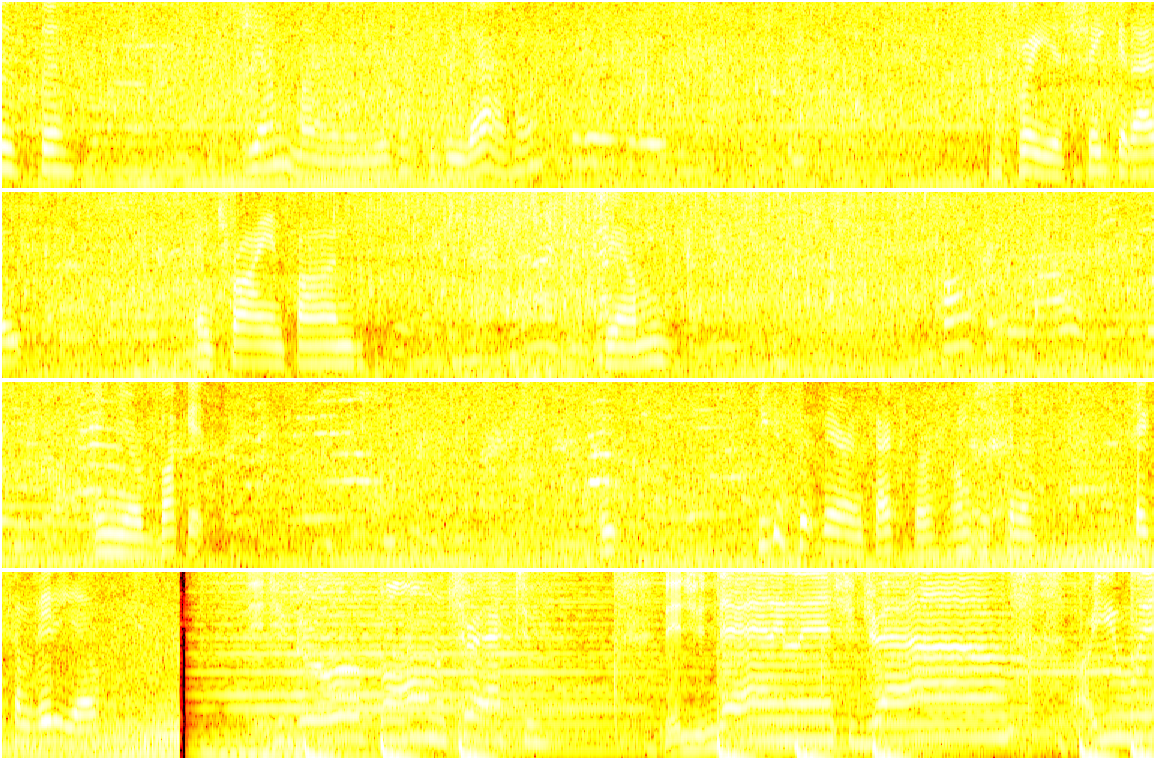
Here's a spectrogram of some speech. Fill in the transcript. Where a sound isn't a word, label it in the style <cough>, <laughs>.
This is the gem mining. You have to do that, huh? That's where you shake it out and try and find gems in your bucket. Oop. You can sit there and text her. I'm just gonna take some video. Did you grow up on a tractor? Did your daddy let you drive?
